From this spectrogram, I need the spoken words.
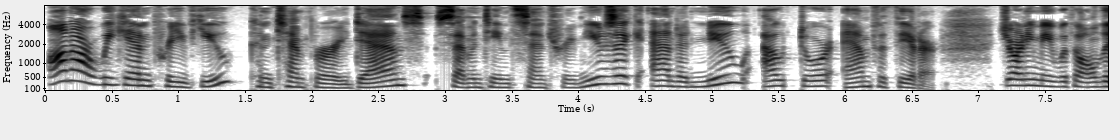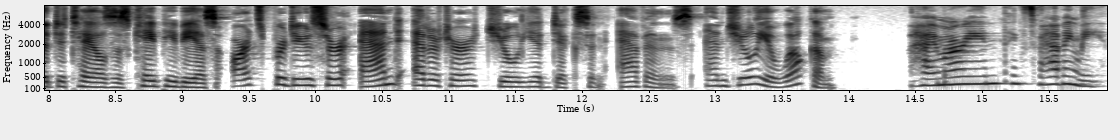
On our weekend preview, contemporary dance, 17th century music, and a new outdoor amphitheater. Joining me with all the details is KPBS arts producer and editor Julia Dixon Evans. And Julia, welcome. Hi, Maureen. Thanks for having me.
